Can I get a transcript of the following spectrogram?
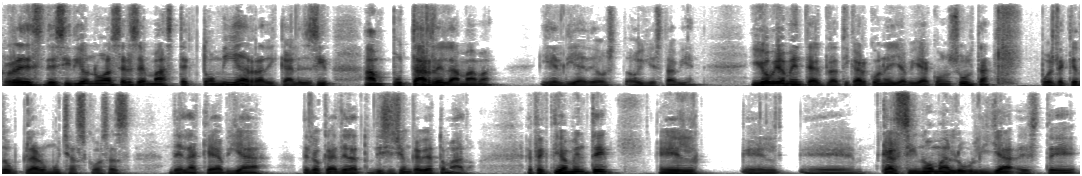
decidió no hacerse mastectomía radical, es decir, amputarle la mama, y el día de hoy está bien. Y obviamente al platicar con ella vía consulta, pues le quedó claro muchas cosas de la que había, de lo que, de la decisión que había tomado. Efectivamente, el el eh, carcinoma lobulillar, este,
